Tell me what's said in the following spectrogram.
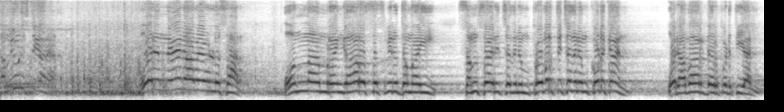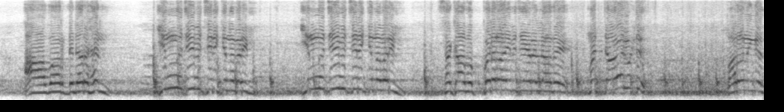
കമ്മ്യൂണിസ്റ്റുകാരാണ്. ഒരു നേതാവേ ഉള്ളൂ സാർ. ഒന്നാം റാങ്ക് ആർ എസ് എസ് വിരുദ്ധമായി സംസാരിച്ചതിനും പ്രവർത്തിച്ചതിനും കൊടുക്കാൻ ഒരു അവാർഡ് ഏർപ്പെടുത്തിയാൽ ആ അവാർഡിന് അർഹൻ ഇന്ന് ജീവിച്ചിരിക്കുന്നവരിൽ ഇന്ന് ജീവിച്ചിരിക്കുന്നവരിൽ സഖാവ് പിണറായി വിജയനല്ലാതെ മറ്റാരുണ്ട്? പറ നിങ്ങൾ.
